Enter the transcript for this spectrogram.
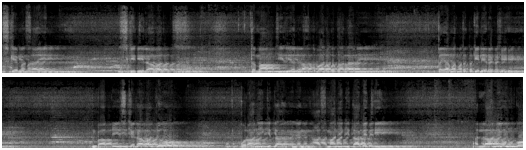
इसके मसाइल इसकी तिलावत तमाम चीज़ें अल्लाह तबारक ताला ने क़यामत तक के लिए रखे हैं। बाकी इसके अलावा जो पुरानी किताब आसमानी किताबें थी अल्लाह ने उनको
